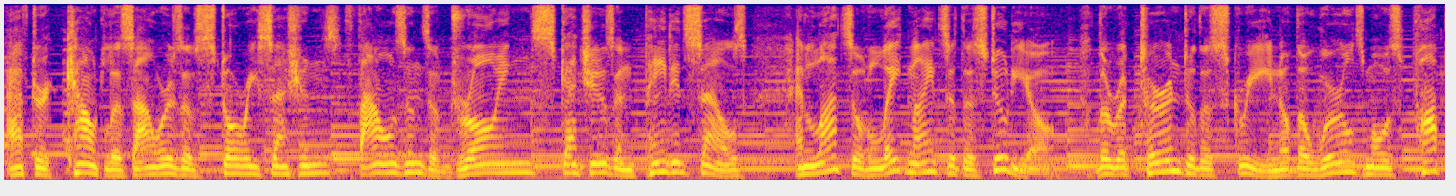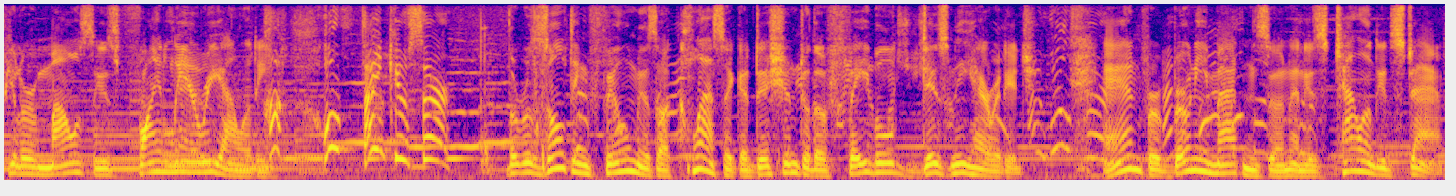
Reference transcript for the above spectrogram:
After countless hours of story sessions, thousands of drawings, sketches, and painted cels, and lots of late nights at the studio, the return to the screen of the world's most popular mouse is finally a reality. Oh, thank you, sir. The resulting film is a classic addition to the fabled Disney heritage. And for Burny Mattinson and his talented staff,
